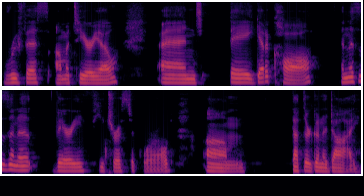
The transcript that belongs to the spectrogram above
Rufus Emeterio, and they get a call, and this is in a very futuristic world, um, that they're going to die,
